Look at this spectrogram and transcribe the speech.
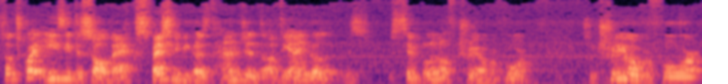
So it's quite easy to solve x, especially because tangent of the angle is simple enough, 3 over 4. So 3 over 4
